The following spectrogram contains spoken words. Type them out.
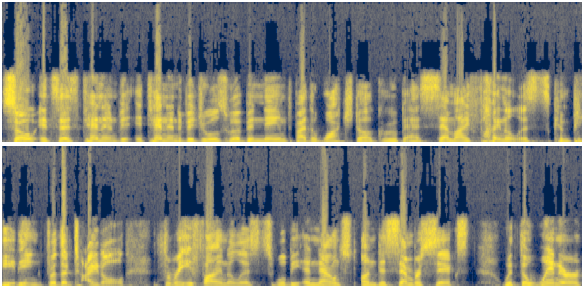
So it says 10, invi- 10 individuals who have been named by the Watchdog Group as semifinalists competing for the title. Three finalists will be announced on December 6th, with the winner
